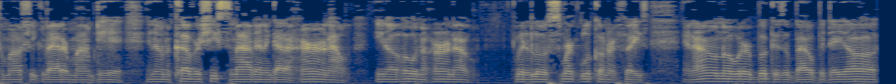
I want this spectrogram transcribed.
tomorrow she glad her mom did, and on the cover she's smiling and got an urn out you know holding an urn out with a little smirk look on her face. And I don't know what her book is about, but they all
